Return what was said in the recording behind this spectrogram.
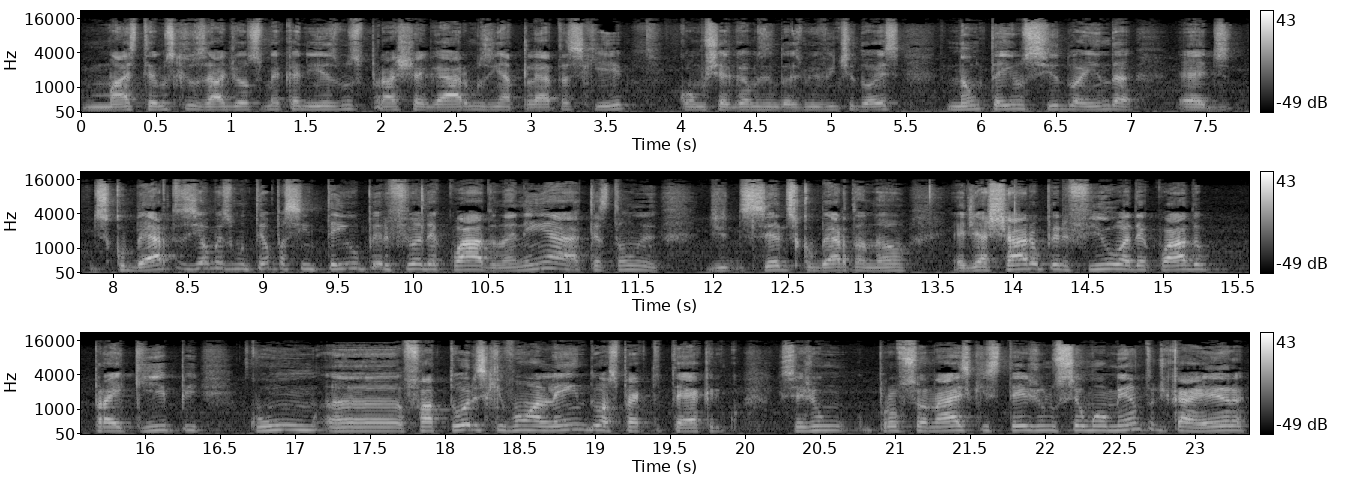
mas temos que usar de outros mecanismos para chegarmos em atletas que, como chegamos em 2022, não tenham sido ainda é, descobertos e ao mesmo tempo assim tem o perfil adequado. Não é nem a questão de ser descoberto ou não, é de achar o perfil adequado para a equipe com uh, fatores que vão além do aspecto técnico, que sejam profissionais que estejam no seu momento de carreira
